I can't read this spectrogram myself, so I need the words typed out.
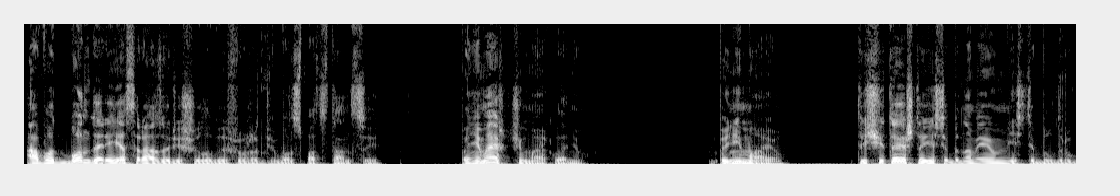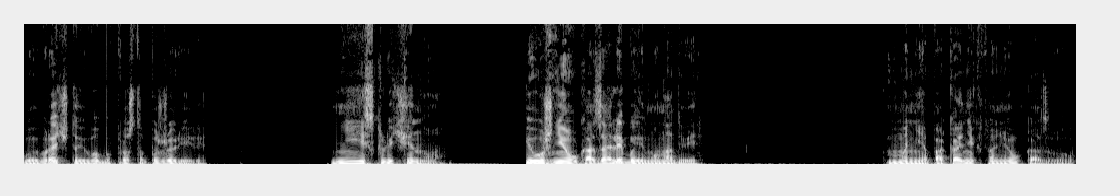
А вот Бондаря я сразу решила вышвырнуть вон с подстанции. Понимаешь, к чему я клоню? Понимаю. Ты считаешь, что если бы на моем месте был другой врач, то его бы просто пожурили? Не исключено. И уж не указали бы ему на дверь. Мне пока никто не указывал.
